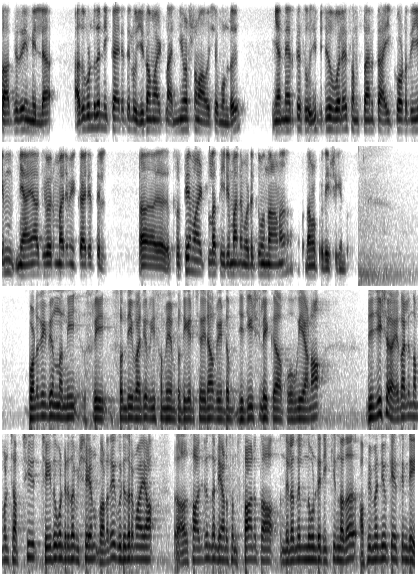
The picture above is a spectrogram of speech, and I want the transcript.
സാധ്യതയുമില്ല. അതുകൊണ്ട് തന്നെ ഇക്കാര്യത്തിൽ ഉചിതമായിട്ടുള്ള അന്വേഷണം ആവശ്യമുണ്ട്. ഞാൻ നേരത്തെ സൂചിപ്പിച്ചതുപോലെ സംസ്ഥാനത്തെ ഹൈക്കോടതിയും ന്യായാധിപന്മാരും ഇക്കാര്യത്തിൽ കൃത്യമായിട്ടുള്ള തീരുമാനമെടുക്കുമെന്നാണ് നമ്മൾ പ്രതീക്ഷിക്കുന്നത്. വളരെയധികം നന്ദി ശ്രീ സന്ദീപ് വാര്യർ ഈ സമയം പ്രതികരിച്ചതിന്. വീണ്ടും ജിജീഷിലേക്ക് പോവുകയാണ്. ജിജീഷ് ഏതായാലും നമ്മൾ ചർച്ച ചെയ്തുകൊണ്ടിരുന്ന വിഷയം വളരെ ഗുരുതരമായ സാഹചര്യം തന്നെയാണ് സംസ്ഥാനത്ത് നിലനിന്നുകൊണ്ടിരിക്കുന്നത്. അഭിമന്യു കേസിന്റെ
